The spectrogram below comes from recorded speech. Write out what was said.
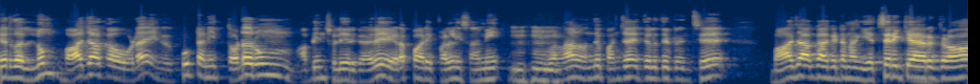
தேர்தலிலும் பாஜகவோட எங்க கூட்டணி தொடரும் அப்படின்னு சொல்லியிருக்காரு எடப்பாடி பழனிசாமி. இவ்வளவு நாள் வந்து பஞ்சாயத்து இழுத்துட்டு இருந்துச்சு. பாஜக கிட்ட நாங்க எச்சரிக்கையா இருக்கிறோம்.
